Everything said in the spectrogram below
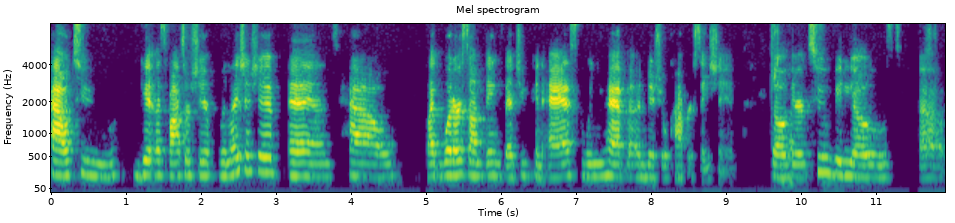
how to get a sponsorship relationship and how like what are some things that you can ask when you have the initial conversation. So there are two videos uh,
